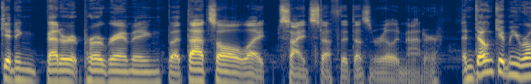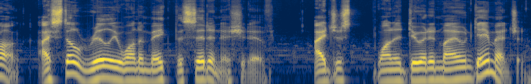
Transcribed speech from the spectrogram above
getting better at programming, but that's all like side stuff that doesn't really matter. And don't get me wrong, I still really want to make the SID initiative. I just want to do it in my own game engine.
